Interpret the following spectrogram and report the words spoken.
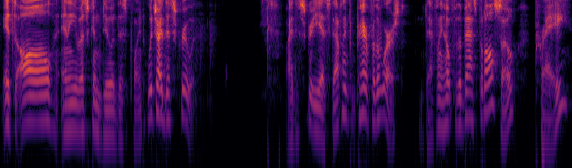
It's all any of us can do at this point, which I disagree with. I disagree. Yes, definitely prepare for the worst. Definitely hope for the best, but also pray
